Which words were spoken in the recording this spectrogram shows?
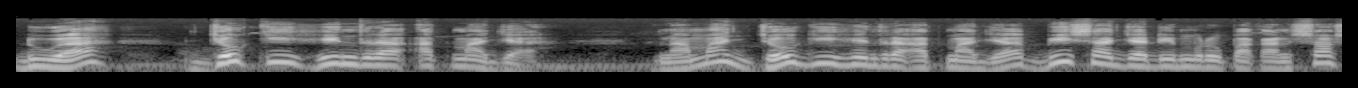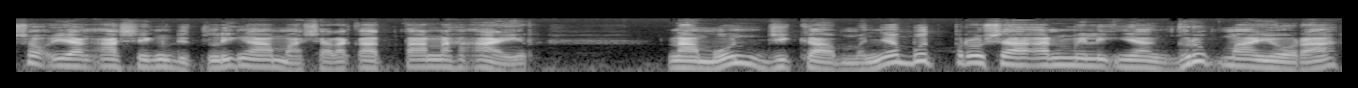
2. Jogi Hindra Atmaja Nama Jogi Hendra Atmaja bisa jadi merupakan sosok yang asing di telinga masyarakat tanah air – namun jika menyebut perusahaan miliknya Grup Mayora,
